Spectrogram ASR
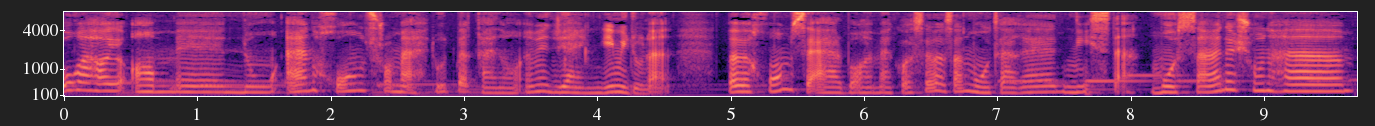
های عامه نوعا خمس رو محدود به قناعم جنگی می‌دونن و به خمس ارباح مکاسب اصلا معتقد نیستن. مستندشون هم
